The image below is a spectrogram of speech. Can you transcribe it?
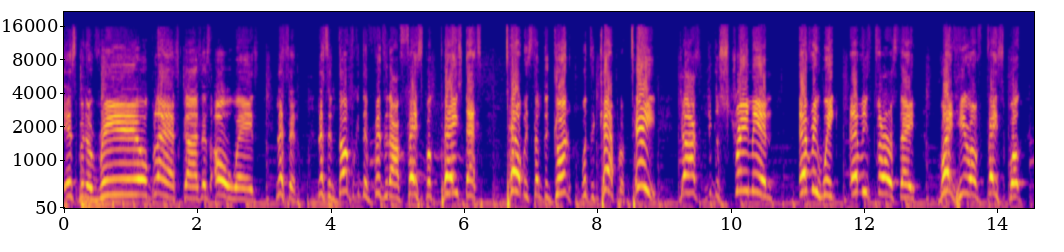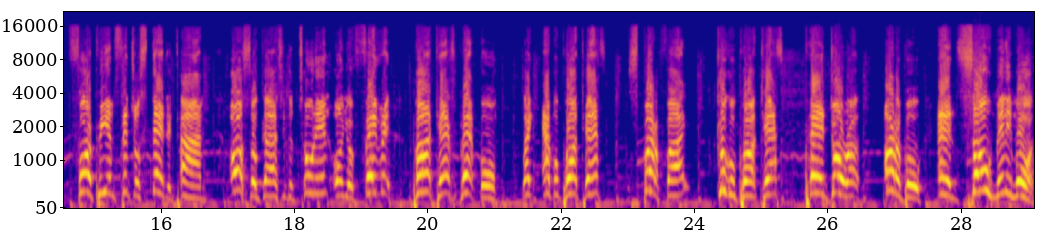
It's been a real blast, guys, as always. Listen, listen, don't forget to visit our Facebook page. That's Tell Me Something Good with the capital T. Guys, you can stream in every week, every Thursday, right here on Facebook, 4 p.m. Central Standard Time. Also, guys, you can tune in on your favorite podcast platform like Apple Podcasts, Spotify, Google Podcasts, Pandora, Audible, and so many more.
